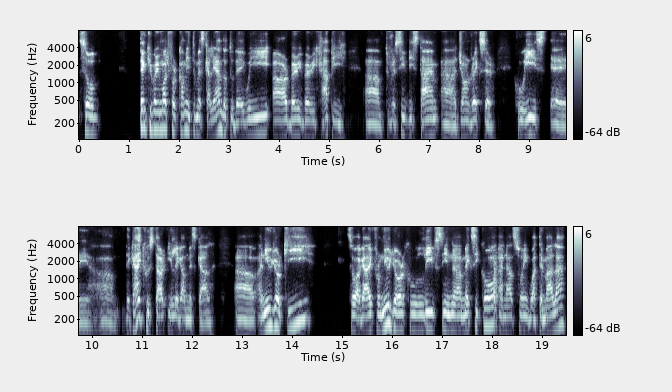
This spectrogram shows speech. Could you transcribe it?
so thank you very much for coming to Mezcaleando today. We are very, very happy um, to receive this time uh, John Rexer, who is a, um, the guy who started Ilegal Mezcal, uh, a New Yorkie, so a guy from New York who lives in uh, Mexico and also in Guatemala.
